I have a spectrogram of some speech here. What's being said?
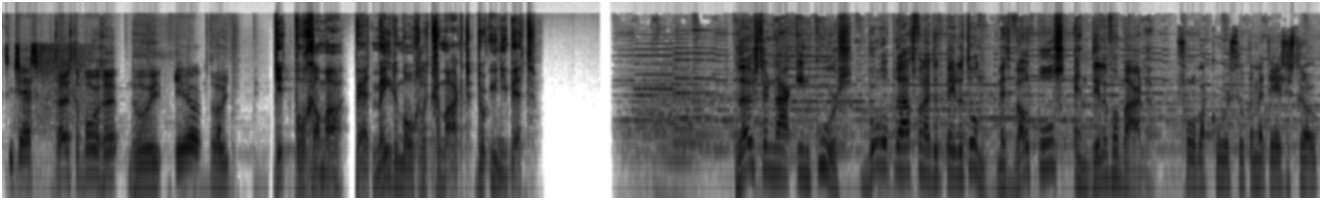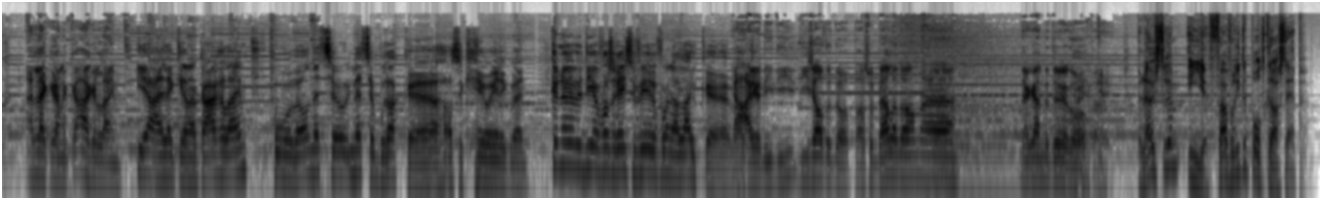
Succes. Thuis tot morgen. Doei. Yo. Doei. Dit programma werd mede mogelijk gemaakt door Unibed. Luister naar In Koers, borrelpraat vanuit het peloton met Wout Poels en Dylan van Baarle. Volle bak koers tot en met de eerste strook. En lekker aan elkaar gelijmd. Ja, en lekker aan elkaar gelijmd. Ik voel me wel net zo, net zo brak, eh, als ik heel eerlijk ben. Kunnen we die alvast reserveren voor naar Luik? eh? Ja, joh, die, die, die is altijd op. Als we bellen, dan, eh, dan gaan de deuren open. Beluister hem in je favoriete podcast app.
